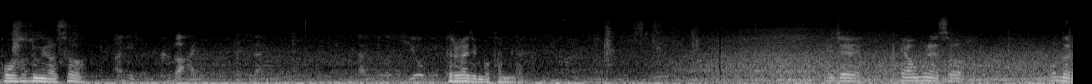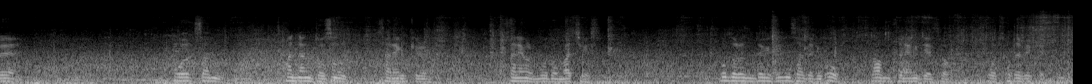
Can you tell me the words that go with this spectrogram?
보수 중이라서 들어가지 못합니다. 이제 해양문에서 오늘의 우악산 한양 도성 산행길을 산행을 모두 마치겠습니다. 오늘은 여기서 인사드리고 다음 산행지에서 또 찾아뵙겠습니다.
